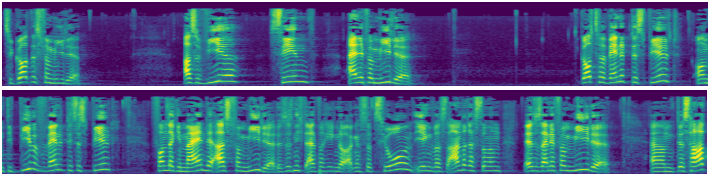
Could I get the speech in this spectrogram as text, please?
zu Gottes Familie. Also wir sind eine Familie. Gott verwendet das Bild und die Bibel verwendet dieses Bild von der Gemeinde als Familie. Das ist nicht einfach irgendeine Organisation, irgendwas anderes, sondern es ist eine Familie. Ähm, das hat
